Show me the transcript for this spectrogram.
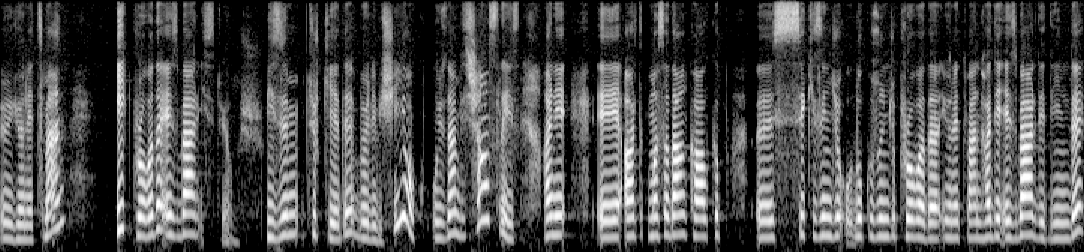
yönetmen ilk provada ezber istiyormuş. Bizim Türkiye'de böyle bir şey yok. O yüzden biz şanslıyız. Hani artık masadan kalkıp e, 8. 9. provada yönetmen hadi ezber dediğinde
